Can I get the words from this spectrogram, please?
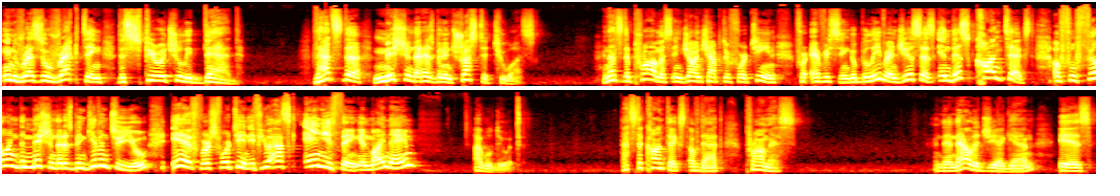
in resurrecting the spiritually dead. That's the mission that has been entrusted to us. And that's the promise in John chapter 14 for every single believer. And Jesus says, in this context of fulfilling the mission that has been given to you, if, verse 14, if you ask anything in my name, I will do it. That's the context of that promise. And the analogy again is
